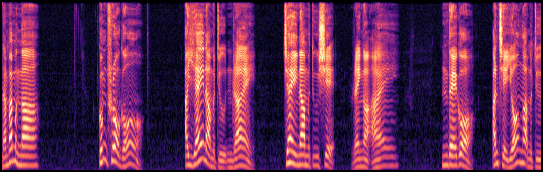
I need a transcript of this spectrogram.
นามัมงากุมพรอก็ အယိုင်းနာမတူရိုင်းဂျိုင်နာမတူရှေရိုင်းငါအိုင်န်တဲ့ကောအန်ချေယောငါမတူ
